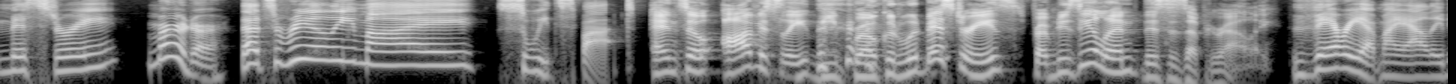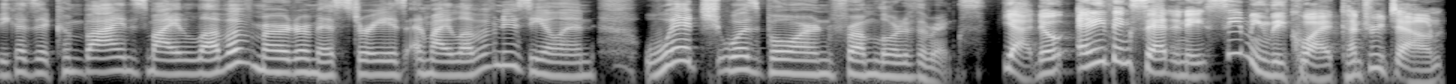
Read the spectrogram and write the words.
mystery murder that's really my sweet spot. And so, obviously, the Brokenwood Mysteries from New Zealand, this is up your alley. Very up my alley because it combines my love of murder mysteries and my love of New Zealand, which was born from Lord of the Rings. Yeah, no, anything set in a seemingly quiet country town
